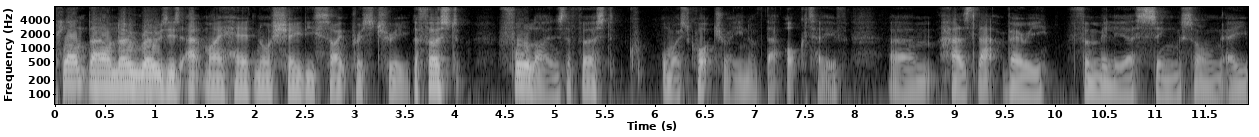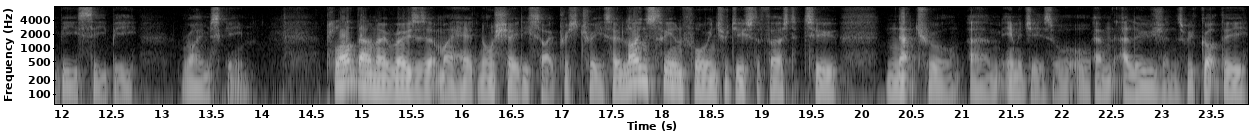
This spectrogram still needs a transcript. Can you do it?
Plant thou no roses at my head, nor shady cypress tree. The first four lines, the first almost quatrain of that octave, um, has that very familiar sing song A B C B rhyme scheme. Plant thou no roses at my head, nor shady cypress tree. So lines three and four introduce the first of two natural um, images or, or um, allusions. We've got the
